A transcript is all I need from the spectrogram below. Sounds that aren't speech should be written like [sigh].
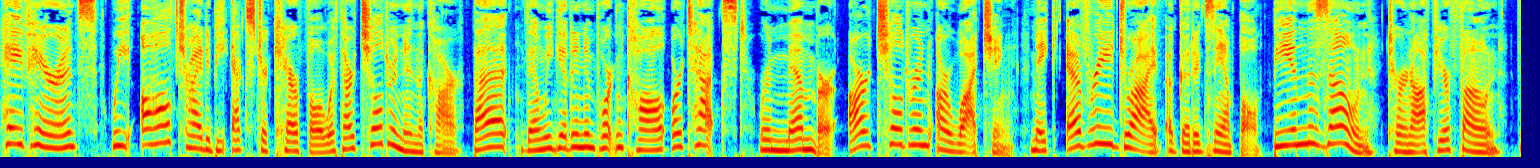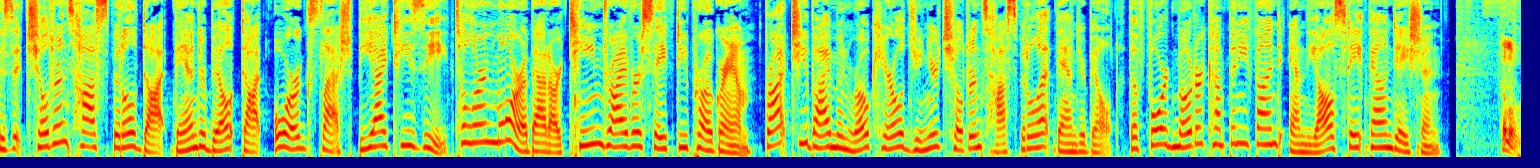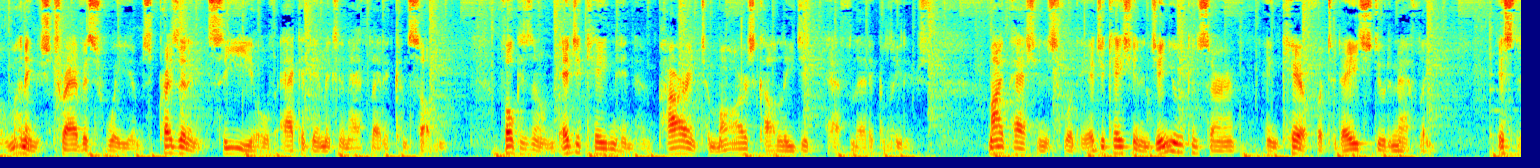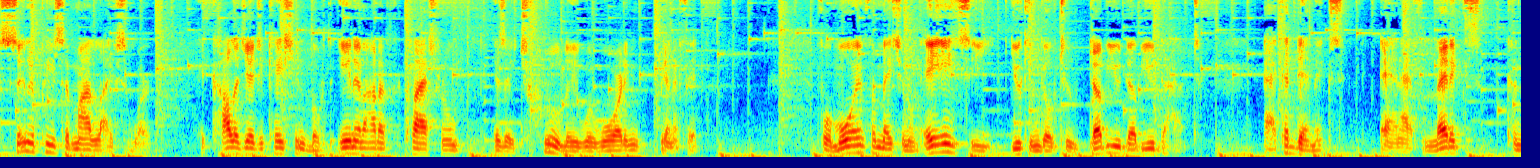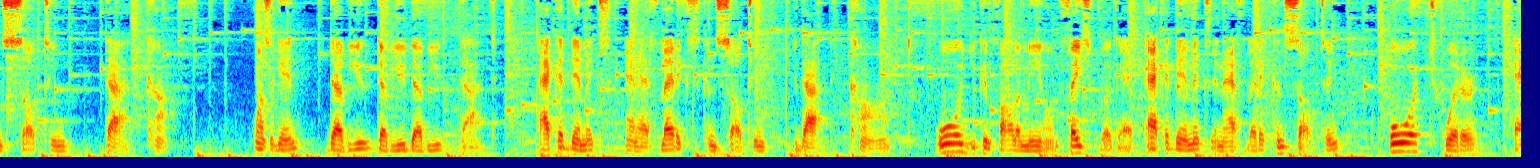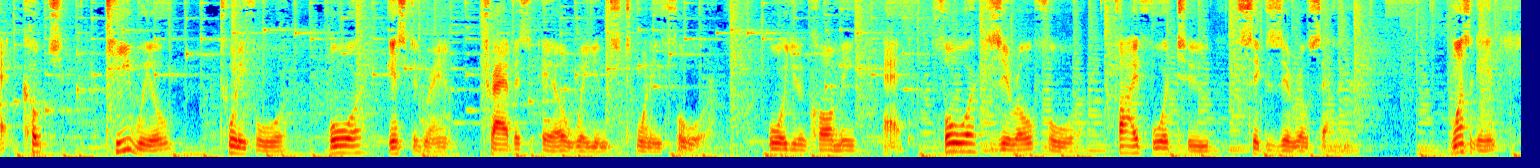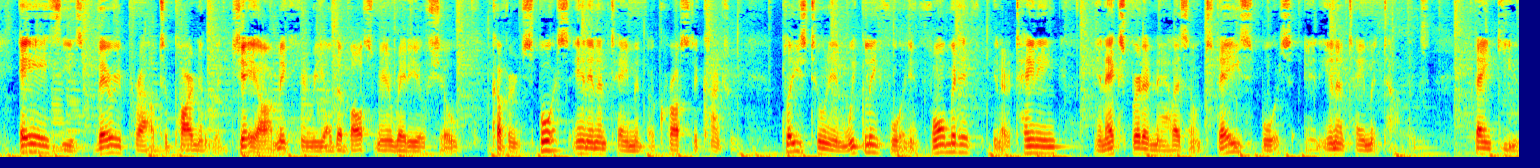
Hey parents, we all try to be extra careful with our children in the car, but then we get an important call or text. Remember, our children are watching. Make every drive a good example. Be in the zone. Turn off your phone. Visit childrenshospital.vanderbilt.org slash BITZ to learn more about our teen driver safety program. Brought to you by Monroe Carroll Jr. Children's Hospital at Vanderbilt, the Ford Motor Company Fund, and the Allstate Foundation. Hello, my name is Travis Williams, President and CEO of Academics and Athletic Consulting, focusing on educating and empowering tomorrow's collegiate athletic leaders. My passion is for the education and genuine concern and care for today's student athlete. It's the centerpiece of my life's work. A college education, both in and out of the classroom, is a truly rewarding benefit. For more information on AAC, you can go to www.academicsandathleticsconsulting.com. Once again, www.academicsandathleticsconsulting.com. Or you can follow me on Facebook at Academics and Athletic Consulting or Twitter at Coach T Will 24 or Instagram Travis L Williams 24. Or you can call me at 404 542 6079. Once again, AAC is very proud to partner with J.R. McHenry of the Boss Man Radio Show, covering sports and entertainment across the country. Please tune in weekly for informative, entertaining, and expert analysis on today's sports and entertainment topics. Thank you.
